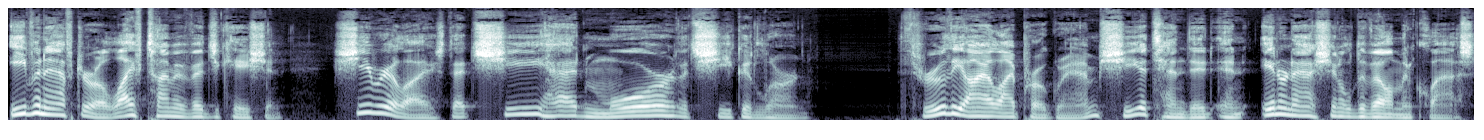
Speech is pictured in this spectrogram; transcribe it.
Even after a lifetime of education, she realized that she had more that she could learn. Through the ILI program, she attended an international development class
